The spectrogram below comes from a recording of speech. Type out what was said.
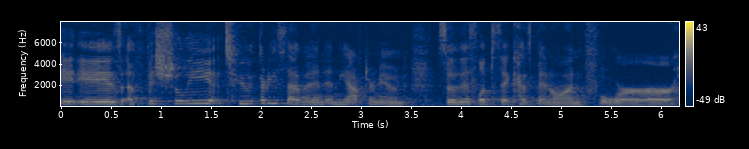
it is officially 2.37 in the afternoon. So this lipstick has been on for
